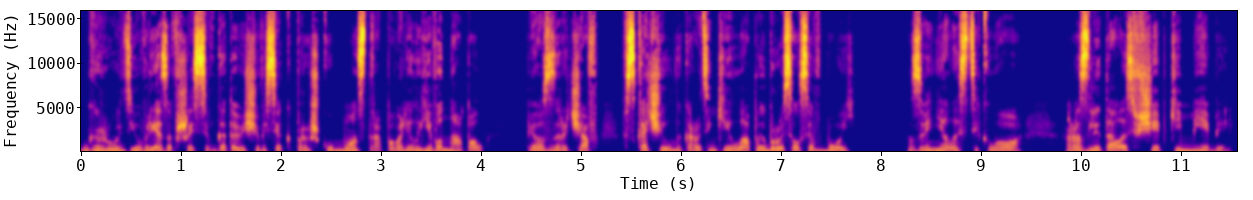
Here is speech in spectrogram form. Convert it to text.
Грудью врезавшись в готовящегося к прыжку монстра, повалил его на пол. Пес, зарычав, вскочил на коротенькие лапы и бросился в бой. Звенело стекло, разлеталась в щепки мебель.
